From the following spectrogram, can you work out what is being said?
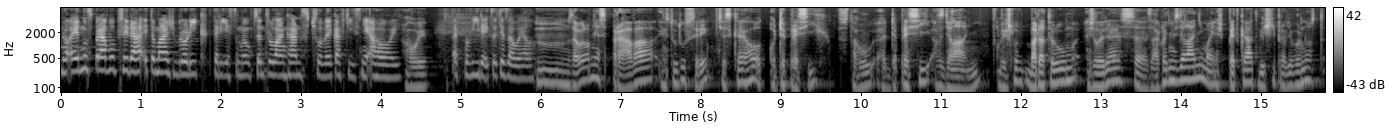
No a jednu zprávu přidá i Tomáš Brolík, který je se mnou v centru Lankán z Člověka v tísni. Ahoj. Ahoj. Tak povídej, co tě zaujalo? Mm, zaujala mě zpráva Institutu Siri českého o, o depresích, vztahu eh, depresí a vzdělání. Vyšlo badatelům, že lidé s základním vzděláním mají až pětkrát vyšší pravděpodobnost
